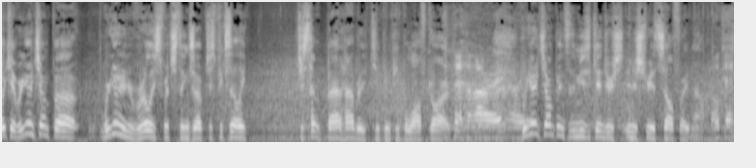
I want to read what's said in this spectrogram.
Okay, we're gonna jump. Uh, we're gonna really switch things up, just because I like just have a bad habit of keeping people off guard. all right, all right. We're gonna jump into the music indus- industry itself right now. Okay.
